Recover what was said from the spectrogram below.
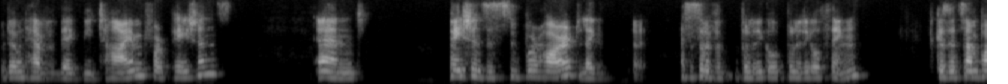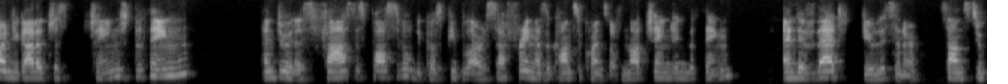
who don't have the, the time for patience. And patience is super hard. Like as a sort of a political political thing because at some point you got to just change the thing and do it as fast as possible because people are suffering as a consequence of not changing the thing. And if that dear listener sounds too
